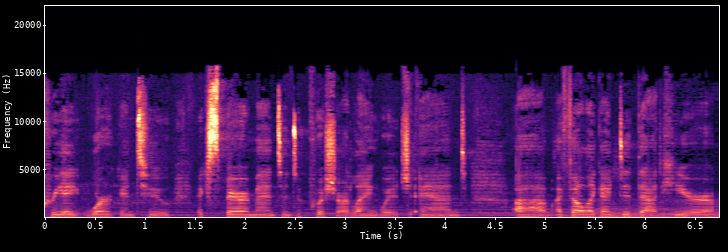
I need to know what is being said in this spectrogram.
create work and to experiment and to push our language. And um, I felt like I did that here.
